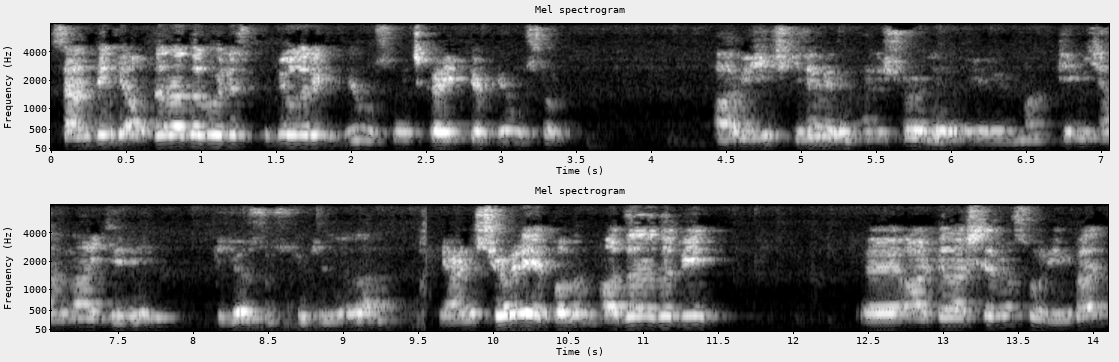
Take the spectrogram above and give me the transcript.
Sen peki Adana'da böyle stüdyolara gidiyor musun? Hiç kayıt yapıyor musun? Abi hiç gidemedim. Hani şöyle e, maddi imkanlar gereği biliyorsun stüdyoda Yani şöyle yapalım. Adana'da bir e, arkadaşlarıma sorayım ben.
